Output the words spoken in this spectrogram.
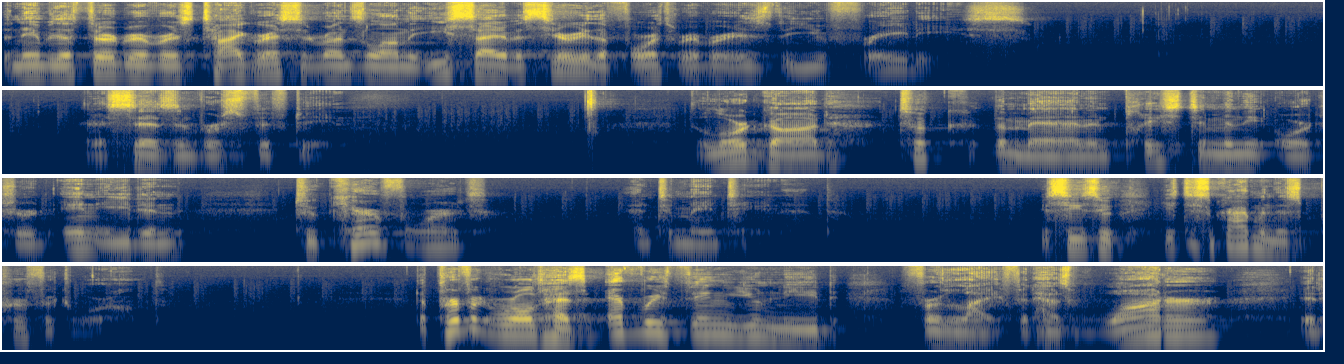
The name of the third river is Tigris. It runs along the east side of Assyria. The fourth river is the Euphrates. And it says in verse 15 The Lord God took the man and placed him in the orchard in Eden to care for it and to maintain it. You see, so he's describing this perfect world. The perfect world has everything you need for life. It has water, it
